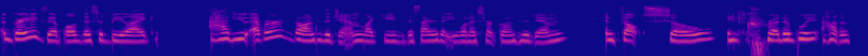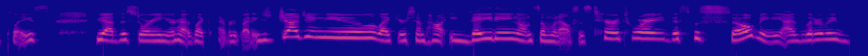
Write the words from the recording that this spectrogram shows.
A great example of this would be like, have you ever gone to the gym? Like you've decided that you want to start going to the gym, and felt so incredibly out of place. You have this story in your head like everybody's judging you, like you're somehow evading on someone else's territory. This was so me. I literally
